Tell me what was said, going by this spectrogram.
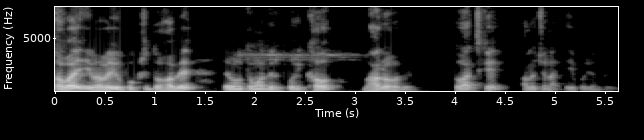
সবাই এভাবেই উপকৃত হবে এবং তোমাদের পরীক্ষাও ভালো হবে। তো আজকে আলোচনা এই পর্যন্তই।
